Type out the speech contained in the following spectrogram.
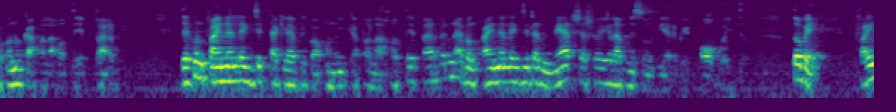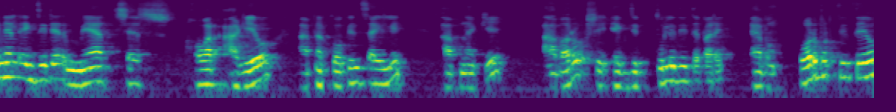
কখনো কাফালা হতে পারবে। দেখুন ফাইনাল এক্সিট থাকলে আপনি কখনোই কাফালা হতে পারবেন না এবং ফাইনাল এক্সিটের মেয়াদ শেষ হয়ে গেলে আপনি সৌদি আরবে অবৈধ। তবে ফাইনাল এক্সিটের মেয়াদ শেষ হওয়ার আগেও আপনার কপিল চাইলে আপনাকে আবারও সেই এক্সিট তুলে দিতে পারে এবং পরবর্তীতেও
